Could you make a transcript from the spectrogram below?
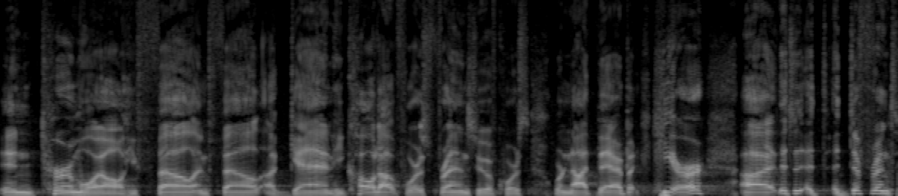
in turmoil. He fell and fell again. He called out for his friends, who, of course, were not there. But here, uh, it's a, a, different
